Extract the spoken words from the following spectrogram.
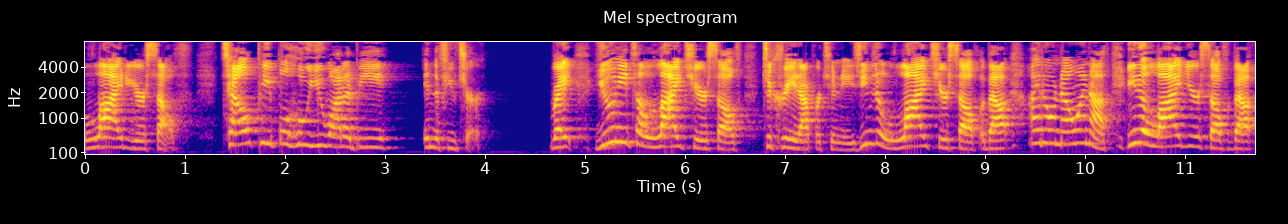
Lie to yourself. Tell people who you want to be in the future right? You need to lie to yourself to create opportunities. You need to lie to yourself about, I don't know enough. You need to lie to yourself about,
